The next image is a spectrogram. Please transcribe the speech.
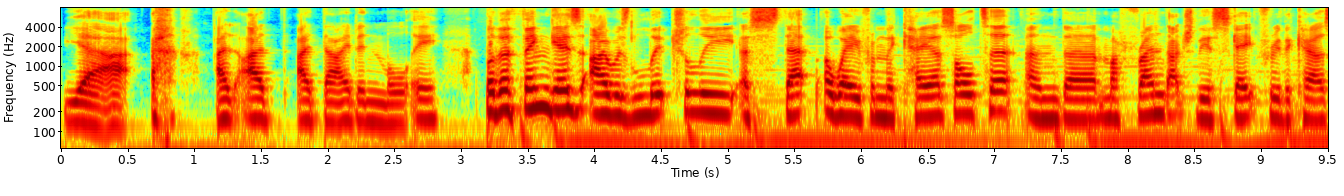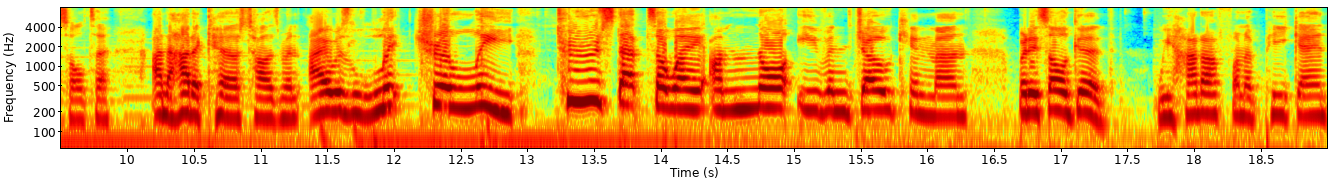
yeah, I, I, I died in multi. But the thing is, I was literally a step away from the Chaos Altar, and uh, my friend actually escaped through the Chaos Altar, and I had a Chaos Talisman. I was literally two steps away. I'm not even joking, man. But it's all good. We had our fun of PKing.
